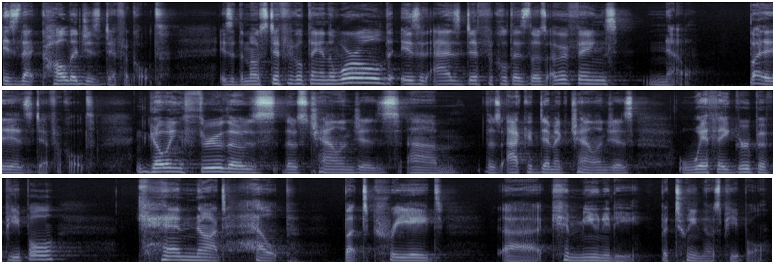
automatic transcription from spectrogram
is that college is difficult. Is it the most difficult thing in the world? Is it as difficult as those other things? No but it is difficult going through those those challenges um, those academic challenges with a group of people cannot help but create uh, community between those people.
